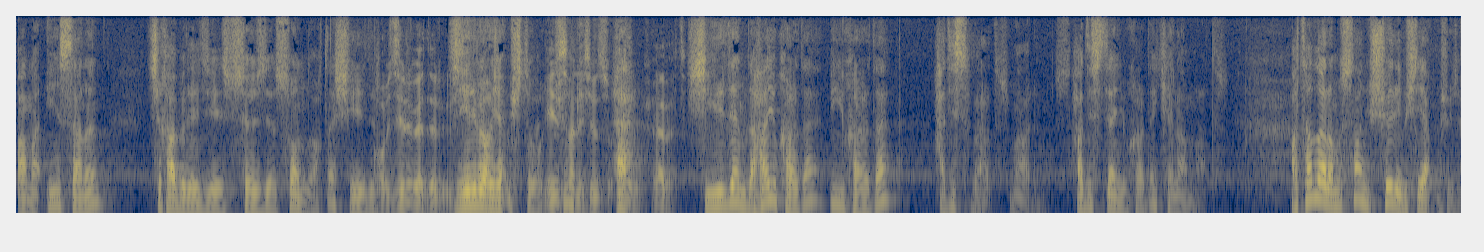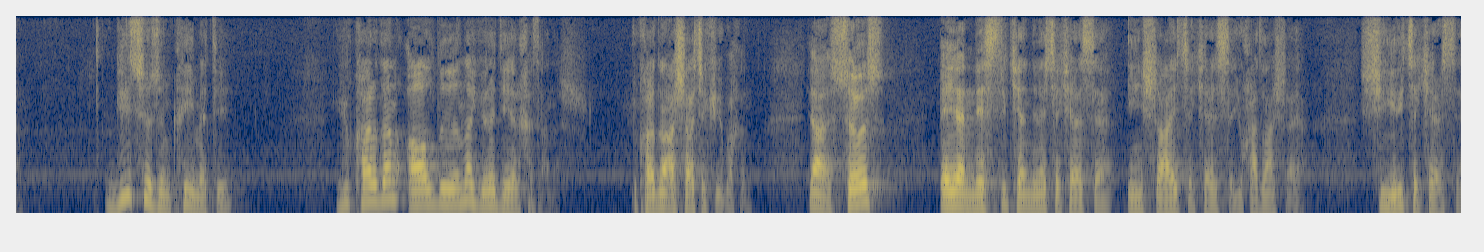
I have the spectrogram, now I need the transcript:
Ama insanın çıkabileceği sözde son nokta şiirdir. O zirvedir. Zirve hocam işte o. İnsan Çünkü- için so- Heh, evet. Şiirden daha yukarıda bir yukarıda hadis vardır malumunuz. Hadisten yukarıda kelam vardır. Atalarımız sanki şöyle bir şey yapmış hocam. Bir sözün kıymeti yukarıdan aldığına göre değer kazanır. Yukarıdan aşağı çekiyor bakın. Yani söz eğer nesli kendine çekerse, inşayı çekerse yukarıdan aşağıya, şiiri çekerse,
